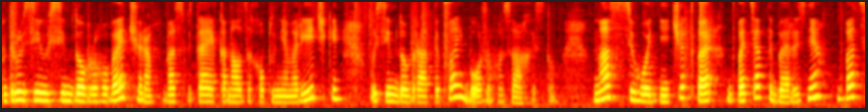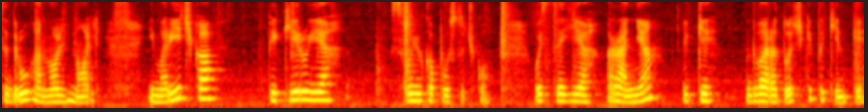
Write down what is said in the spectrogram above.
Друзі, усім доброго вечора. Вас вітає канал Захоплення Марічки. Усім добра, тепла і Божого захисту. У нас сьогодні четвер, 20 березня, 22.00. І Марічка пікірує свою капусточку. Ось це є рання, тільки два радочки пекінки.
